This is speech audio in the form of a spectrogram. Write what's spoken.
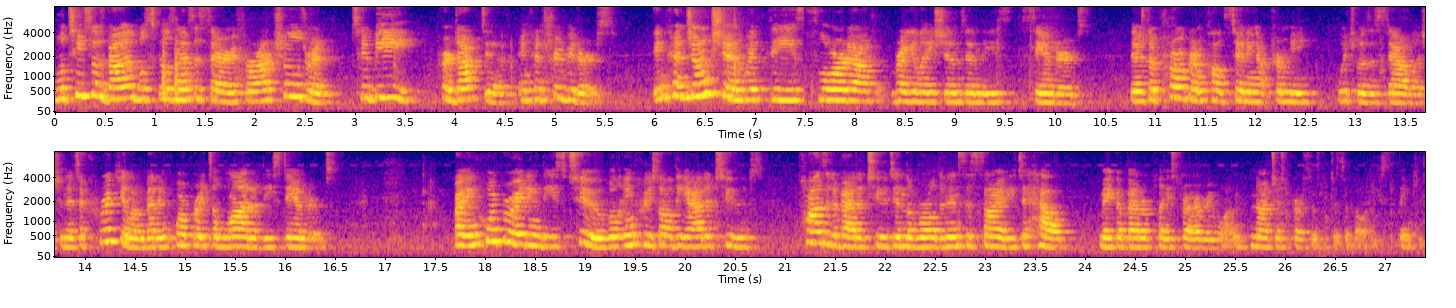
will teach those valuable skills necessary for our children to be productive and contributors. In conjunction with these Florida regulations and these standards, there's a program called Standing Up For Me which was established. And it's a curriculum that incorporates a lot of these standards. By incorporating these two, we'll increase all the attitudes, positive attitudes in the world and in society to help make a better place for everyone, not just persons with disabilities. Thank you.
